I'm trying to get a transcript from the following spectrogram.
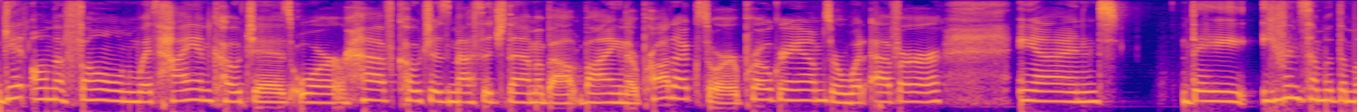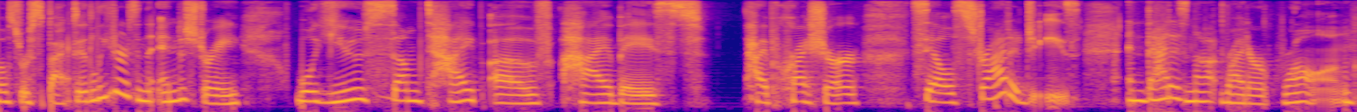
get on the phone with high end coaches or have coaches message them about buying their products or programs or whatever. And they, even some of the most respected leaders in the industry, will use some type of high based high pressure sales strategies. And that is not right or wrong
